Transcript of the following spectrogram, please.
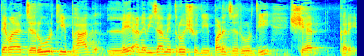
તેમાં જરૂરથી ભાગ લે અને બીજા મિત્રો સુધી પણ જરૂરથી શેર કરે.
